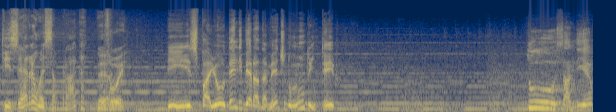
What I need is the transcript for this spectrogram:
fizeram essa praga? É. Foi. E espalhou deliberadamente no mundo inteiro. Tu, Sagdiev,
